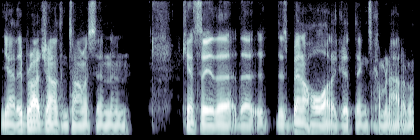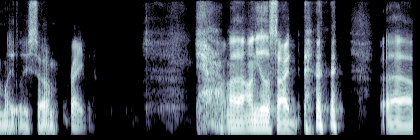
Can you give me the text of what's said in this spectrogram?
yeah they brought Jonathan Thomas in and can't say that that there's been a whole lot of good things coming out of him lately. So right. Yeah, uh, on the other side, uh,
